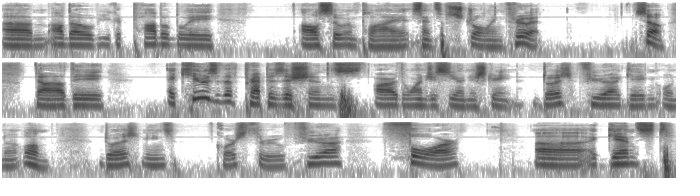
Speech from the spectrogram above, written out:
Um, although you could probably also imply a sense of strolling through it. So, the accusative prepositions are the ones you see on your screen. Durch, für, gegen, ohne, um. Durch means, of course, through. Für, for, uh, against,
